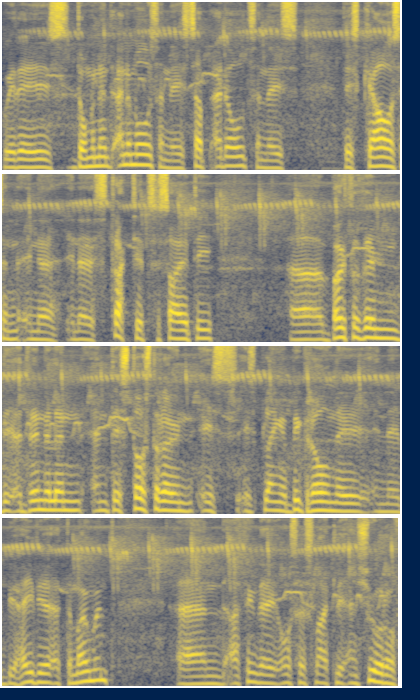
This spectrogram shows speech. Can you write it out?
where there's dominant animals and there's sub-adults and there's, there's cows in, in, a, in a structured society. Uh, both of them, the adrenaline and testosterone is, is playing a big role in their, in their behavior at the moment. And I think they're also slightly unsure of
